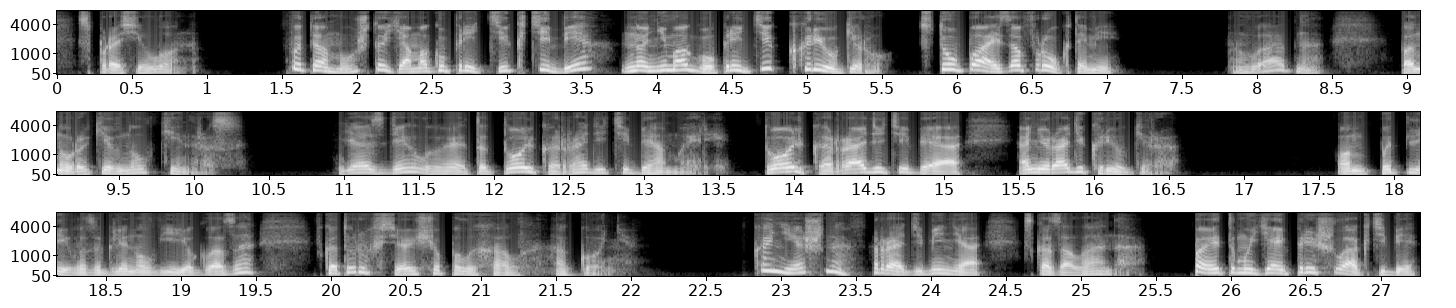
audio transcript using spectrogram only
— спросил он. «Потому что я могу прийти к тебе, но не могу прийти к Крюгеру. Ступай за фруктами!» «Ладно», — понуро кивнул Кинрос. «Я сделаю это только ради тебя, Мэри. Только ради тебя, а не ради Крюгера». Он пытливо заглянул в ее глаза, в которых все еще полыхал огонь. «Конечно, ради меня», — сказала она. «Поэтому я и пришла к тебе,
